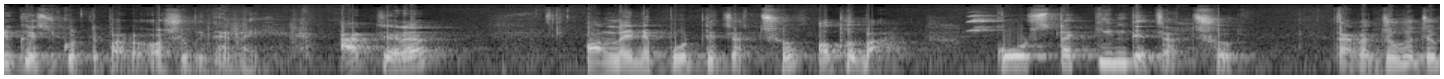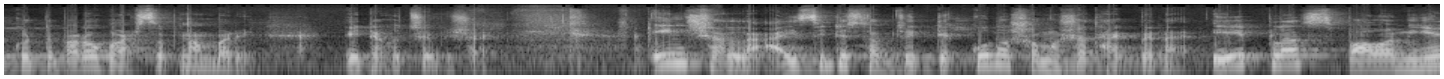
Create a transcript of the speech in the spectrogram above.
রিকোয়েস্ট করতে পারো, অসুবিধা নেই। আর যারা অনলাইনে পড়তে চাচ্ছ অথবা কোর্সটা কিনতে চাচ্ছ, তারা যোগাযোগ করতে পারো হোয়াটসঅ্যাপ নাম্বারে এটা হচ্ছে বিষয়। ইনশাল্লাহ আইসিটি সাবজেক্টে কোনো সমস্যা থাকবে না। এ প্লাস পাওয়া নিয়ে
